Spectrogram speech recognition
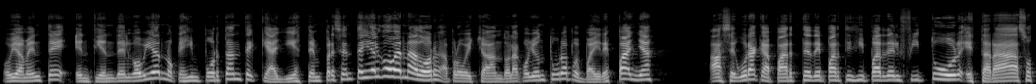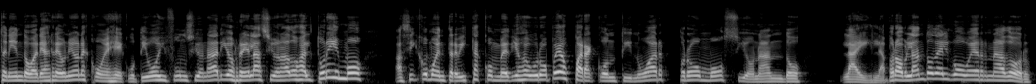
obviamente entiende el gobierno que es importante que allí estén presentes y el gobernador, aprovechando la coyuntura, pues va a ir a España asegura que aparte de participar del FITUR, estará sosteniendo varias reuniones con ejecutivos y funcionarios relacionados al turismo, así como entrevistas con medios europeos para continuar promocionando la isla. Pero hablando del gobernador,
